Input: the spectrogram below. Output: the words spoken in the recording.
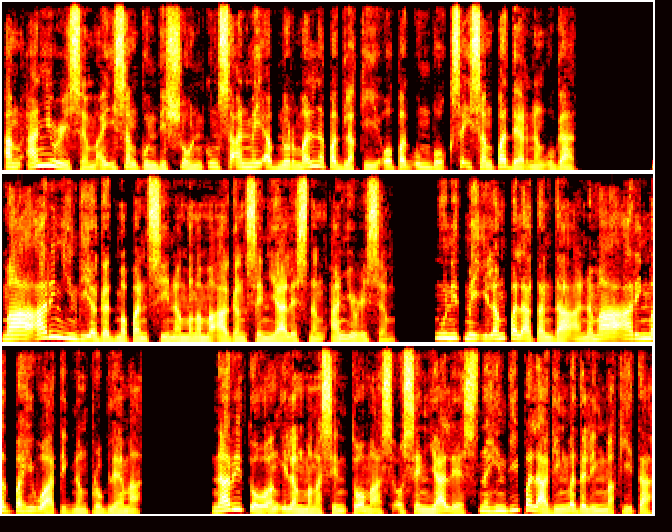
Ang aneurysm ay isang kondisyon kung saan may abnormal na paglaki o pag-umbok sa isang pader ng ugat. Maaaring hindi agad mapansin ang mga maagang senyales ng aneurysm, ngunit may ilang palatandaan na maaaring magpahiwatig ng problema. Narito ang ilang mga sintomas o senyales na hindi palaging madaling makita.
